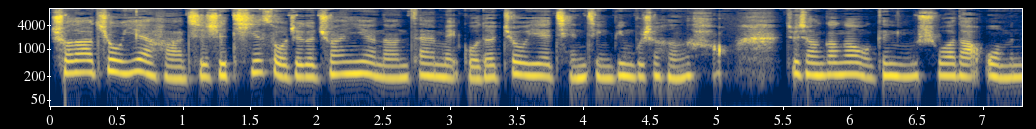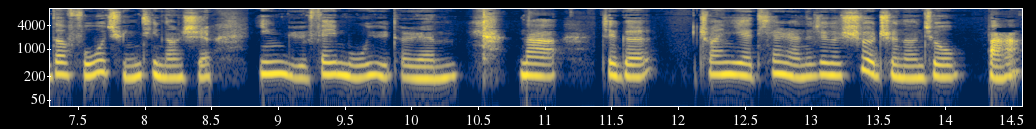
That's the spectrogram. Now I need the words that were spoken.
说到就业哈，其实 TESOL 这个专业呢，在美国的就业前景并不是很好。就像刚刚我跟您说的，我们的服务群体呢是英语非母语的人，那这个专业天然的这个设置呢，就把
